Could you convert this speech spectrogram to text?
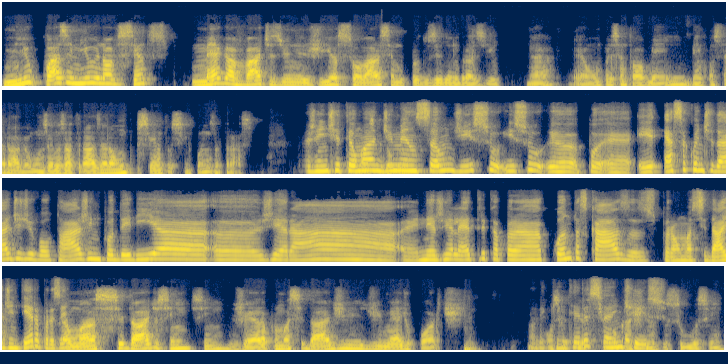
mil, quase 1.900 megawatts de energia solar sendo produzida no Brasil, né? É um percentual bem, bem considerável. Alguns anos atrás era 1%, há cinco anos atrás a gente ter uma dimensão disso, isso, uh, essa quantidade de voltagem poderia uh, gerar energia elétrica para quantas casas? Para uma cidade inteira, por é exemplo? É uma cidade, sim, sim. Gera para uma cidade de médio porte. Olha que certeza, interessante tipo isso. Do Sul, assim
